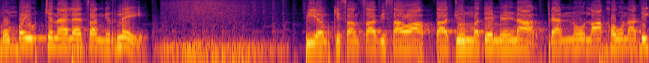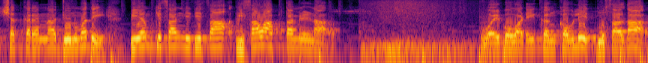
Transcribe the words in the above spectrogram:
मुंबई उच्च न्यायालयाचा निर्णय. पीएम किसानचा विसावा हप्ता जूनमध्ये मिळणार त्र्याण्णव लाखहून अधिक शेतकऱ्यांना जूनमध्ये पीएम किसान निधीचा विसावा हप्ता मिळणार. वैभववाडी कणकवलीत मुसळधार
